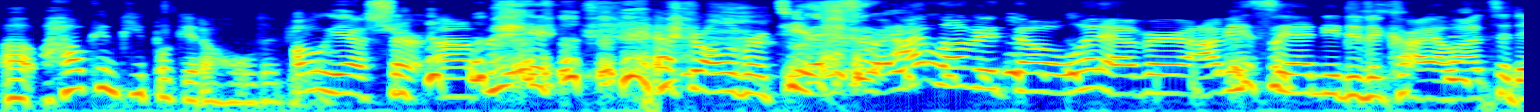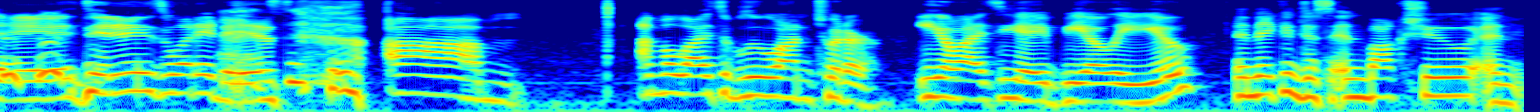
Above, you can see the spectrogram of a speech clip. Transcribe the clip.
uh, how can people get a hold of you? oh yeah, sure. Um, After all of our tears, right? I love it though. Whatever. Obviously, I needed to cry a lot today. It is what it is. Um, I'm Eliza Bleu on Twitter. E L I Z A B L E U. and they can just inbox you and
